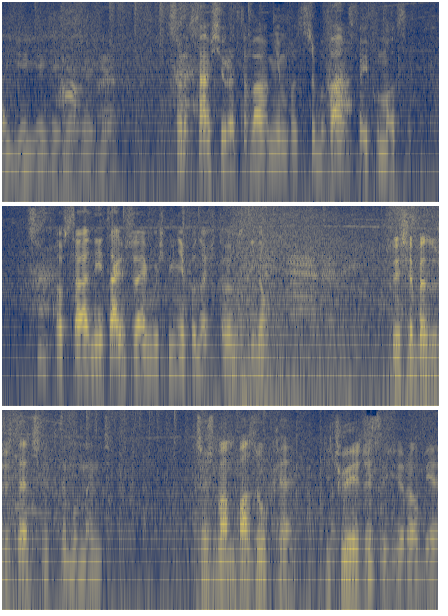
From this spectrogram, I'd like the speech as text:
Ajajajajajajaj. Skoro sam się uratowałem, nie potrzebowałem twojej pomocy. No wcale nie tak, że jakbyś mi nie podnosił, to bym zginął. Czuję się bezużyteczny w tym momencie. Chociaż mam bazukę i czuję, że coś robię.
